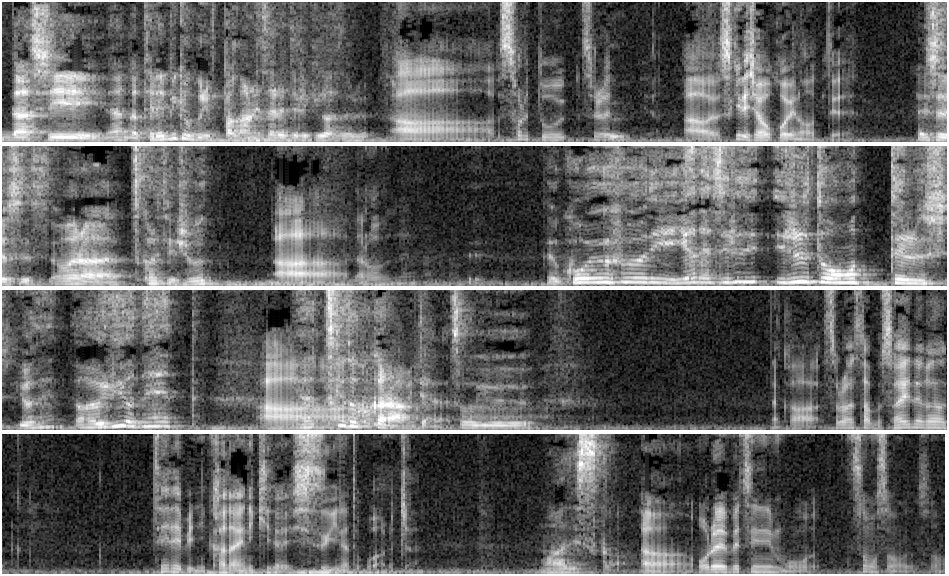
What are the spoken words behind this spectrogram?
だしなんかテレビ局にバカにされてる気がする。ああそれどうそれはあー好きでしょ？こういうのって。えそうですそう。ですお前ら疲れてるでしょ？ああなるほどね。でこういうふうに嫌なやついるいると思ってるしよね？あいるよね？って。ああやっつけとくからみたいなそういう。なんかそれは多分サイダがテレビに課題に期待しすぎなとこあるじゃん。マジっすか。あ俺別にもうそもそもその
